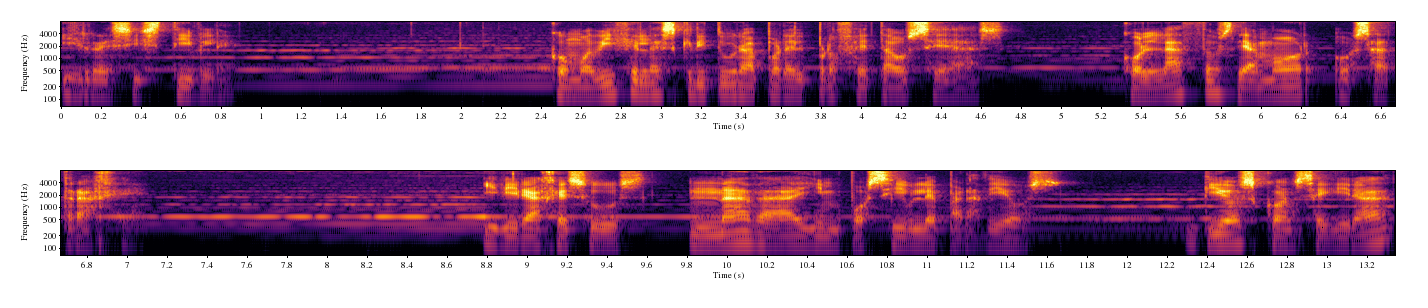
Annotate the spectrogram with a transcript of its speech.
irresistible. Como dice la escritura por el profeta Oseas, con lazos de amor os atraje. Y dirá Jesús, nada hay imposible para Dios. Dios conseguirá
